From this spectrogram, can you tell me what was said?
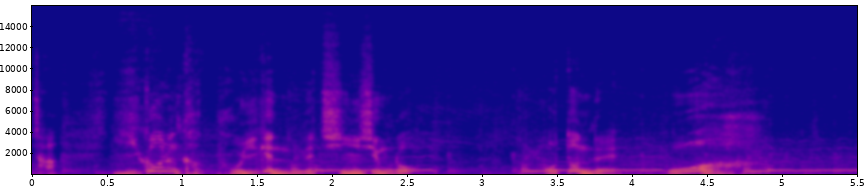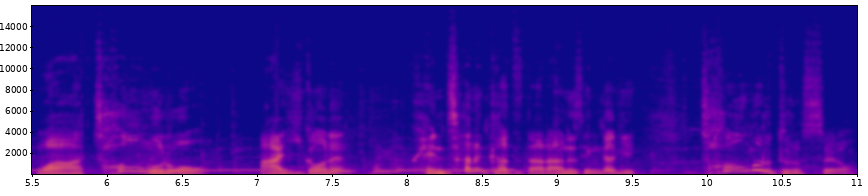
자 이거는 각 보이겠는데 진심으로? 어떤데? 우와 와 처음으로 아 이거는 괜찮은 카드다라는 생각이 처음으로 들었어요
